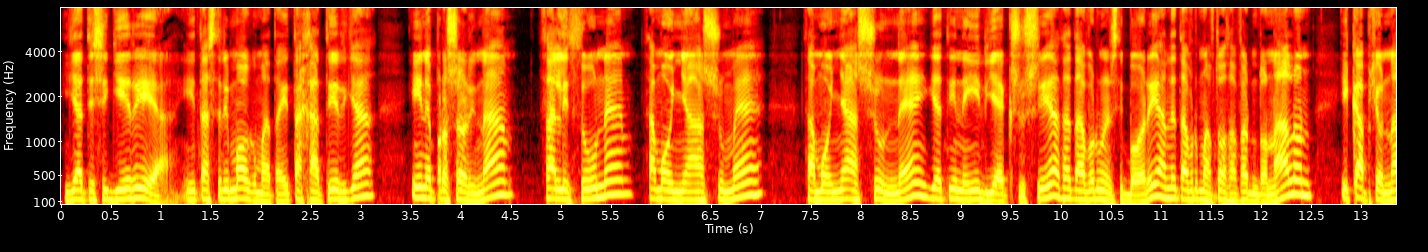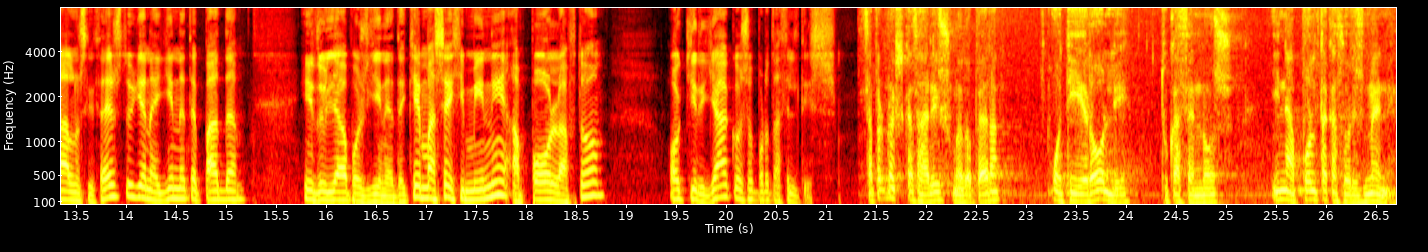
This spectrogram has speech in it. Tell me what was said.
για τη συγκυρία ή τα στριμώγματα ή τα χατήρια είναι προσωρινά, θα λυθούν, θα μονιάσουμε, θα μονιάσουν γιατί είναι η ίδια εξουσία, θα τα βρουν στην πορεία. Αν δεν τα βρούμε αυτό, θα φέρουν τον άλλον ή κάποιον άλλον στη θέση του για να γίνεται πάντα η δουλειά όπως γίνεται. Και μας έχει μείνει από όλο αυτό ο Κυριάκος ο πρωταθλητής. Θα πρέπει να ξεκαθαρίσουμε εδώ πέρα ότι οι ρόλοι του καθενός είναι απόλυτα καθορισμένη.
